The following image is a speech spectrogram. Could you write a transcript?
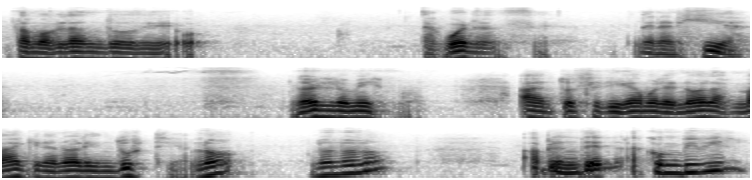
Estamos hablando de, acuérdense, de energía, no es lo mismo. Ah, entonces digámosle no a las máquinas, no a la industria. No, no, no, no. Aprender a convivir,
